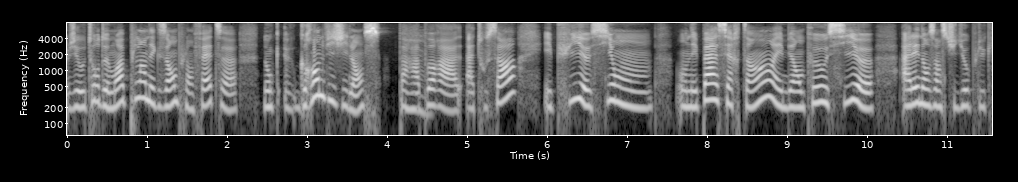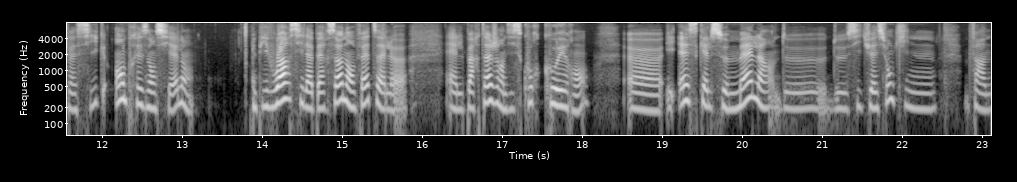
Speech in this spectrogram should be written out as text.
j'ai autour de moi plein d'exemples en fait. donc grande vigilance par hmm. rapport à, tout ça. Et puis, euh, si on n'est pas certain, eh bien, on peut aussi euh, aller dans un studio plus classique, en présentiel, et puis voir si la personne, en fait, elle, elle partage un discours cohérent. Et est-ce qu'elle se mêle de, de situations qui, enfin,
